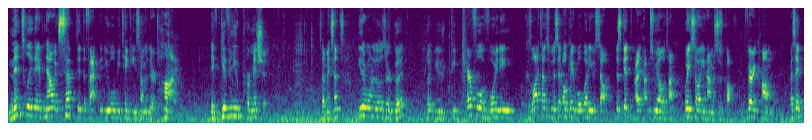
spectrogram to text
mentally they've now accepted the fact that you will be taking some of their time. They've given you permission. Does that make sense? Either one of those are good, but you be careful avoiding, because a lot of times people say, okay, well, what are you selling? This get, it happens to me all the time. What are you selling and how much does it cost? It's very common. I say,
